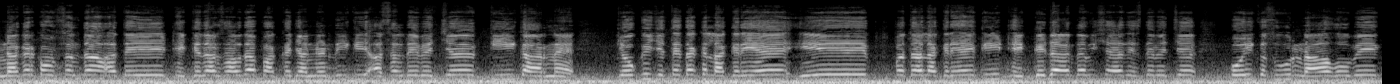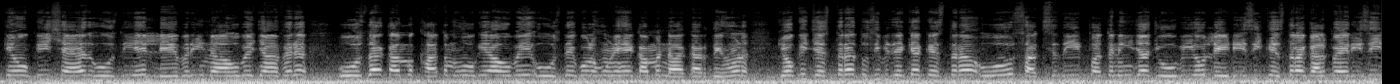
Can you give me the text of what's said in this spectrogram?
ਨਗਰ ਕੌਂਸਲ ਦਾ ਅਤੇ ਠੇਕੇਦਾਰ ਸਾਹਿਬ ਦਾ ਪੱਖ ਜਾਣਨ ਦੀ ਕਿ ਅਸਲ ਦੇ ਵਿੱਚ ਕੀ ਕਾਰਨ ਹੈ। ਕਿਉਂਕਿ ਜਿੱਥੇ ਤੱਕ ਲੱਗ ਰਿਹਾ ਹੈ, ਇਹ ਪਤਾ ਲੱਗ ਰਿਹਾ ਹੈ ਕਿ ਠੇਕੇਦਾਰ ਦਾ ਵੀ ਸ਼ਾਇਦ ਇਸ ਦੇ ਵਿੱਚ ਕੋਈ ਕਸੂਰ ਨਾ ਹੋਵੇ, ਕਿਉਂਕਿ ਸ਼ਾਇਦ ਉਸ ਦੀ ਇਹ ਲੇਬਰ ਨਾ ਹੋਵੇ ਜਾਂ ਫਿਰ ਉਸ ਦਾ ਕੰਮ ਖਤਮ ਹੋ ਗਿਆ ਹੋਵੇ ਉਸ ਦੇ ਕੋਲ ਹੁਣ ਇਹ ਕੰਮ ਨਾ ਕਰਦੇ ਹੋਣ। ਕਿਉਂਕਿ ਜਿਸ ਤਰ੍ਹਾਂ ਤੁਸੀਂ ਵੀ ਦੇਖਿਆ ਕਿਸ ਤਰ੍ਹਾਂ ਉਹ ਸ਼ਖਸ ਦੀ ਪਤਨੀ ਜਾਂ ਜੋ ਵੀ ਉਹ ਲੇਡੀ ਸੀ, ਕਿਸ ਤਰ੍ਹਾਂ ਗੱਲ ਪੈ ਰਹੀ ਸੀ,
